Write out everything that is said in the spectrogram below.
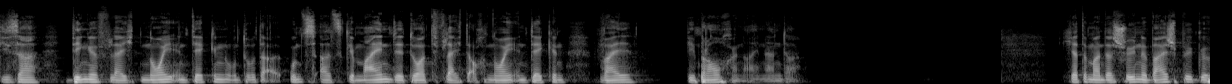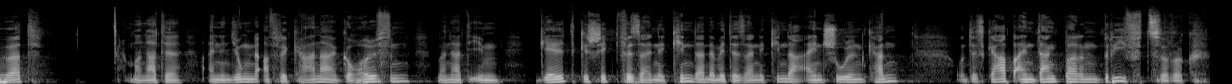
dieser Dinge vielleicht neu entdecken und uns als Gemeinde dort vielleicht auch neu entdecken, weil wir brauchen einander. Ich hatte mal das schöne Beispiel gehört, man hatte einen jungen Afrikaner geholfen, man hat ihm Geld geschickt für seine Kinder, damit er seine Kinder einschulen kann und es gab einen dankbaren Brief zurück.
